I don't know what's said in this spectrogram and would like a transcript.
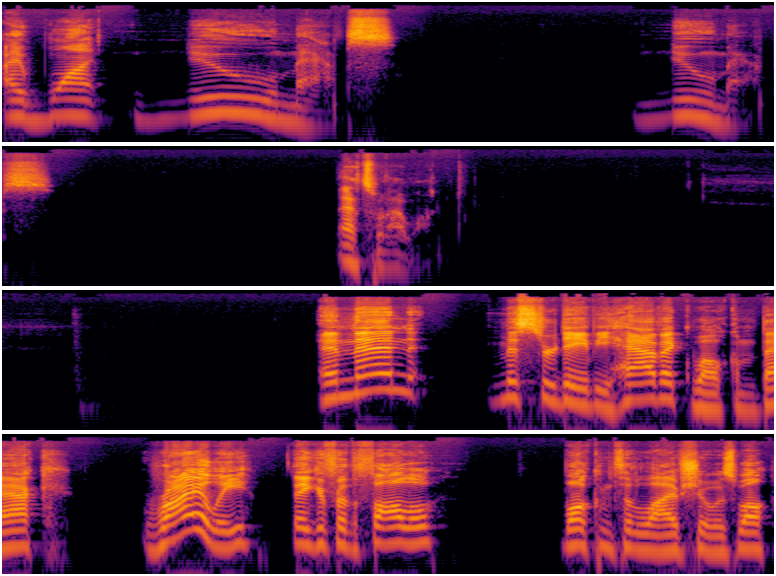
I want new maps. New maps. That's what I want. And then Mr. Davey Havoc, welcome back. Riley, thank you for the follow. Welcome to the live show as well.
